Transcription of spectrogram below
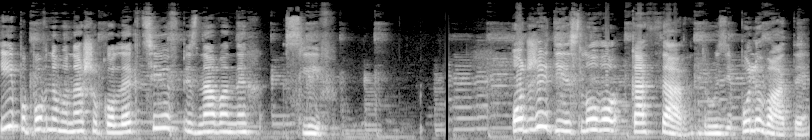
і поповнимо нашу колекцію впізнаваних слів. Отже, дієслово касар, друзі, полювати.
